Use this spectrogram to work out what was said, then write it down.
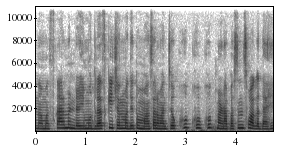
नमस्कार मंडळी मुद्राज किचनमध्ये तुम्हा सर्वांचं खूप खूप खूप मनापासून स्वागत आहे.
